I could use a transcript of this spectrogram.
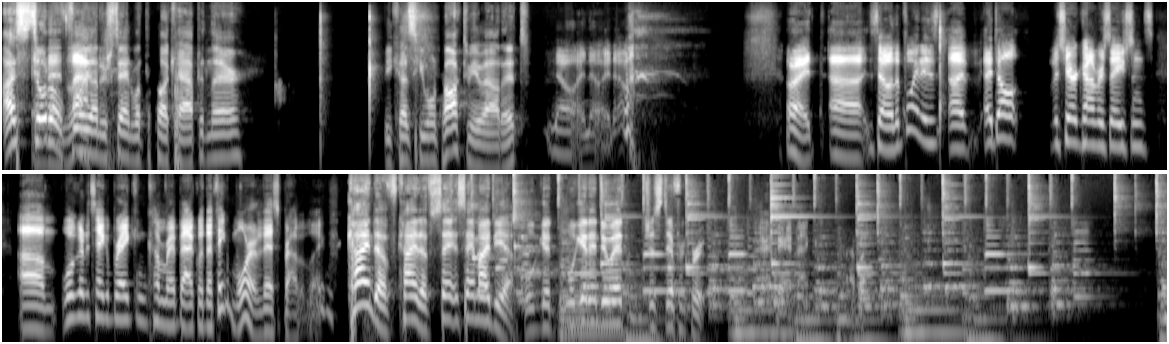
I still don't fully left. understand what the fuck happened there because he won't talk to me about it. No, I know, I know. All right. Uh, so the point is, uh, adult mature conversations. Um, we're gonna take a break and come right back with I think more of this probably. Kind of, kind of, same same idea. We'll get we'll get into it. Just different group. All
